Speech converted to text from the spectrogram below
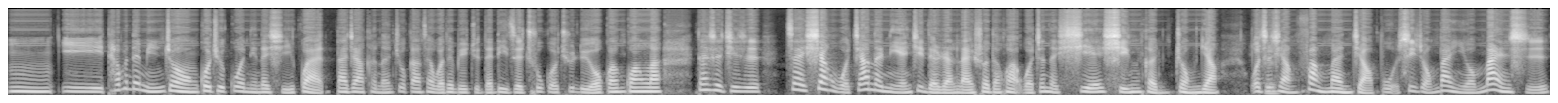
嗯，以他们的民众过去过年的习惯，大家可能就刚才我特别举的例子，出国去旅游观光了。但是其实，在像我这样的年纪的人来说的话，我真的歇心很重要。我只想放慢脚步，是一种慢游、慢食、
